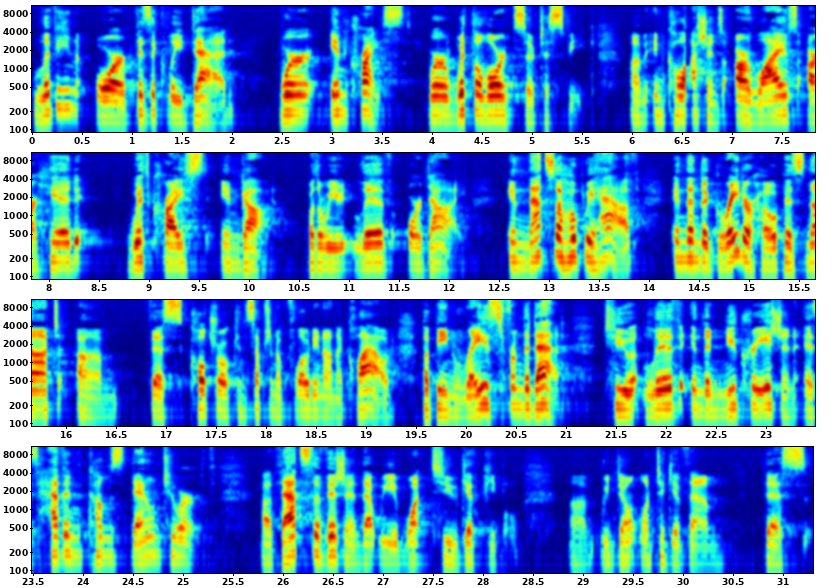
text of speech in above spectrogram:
living or physically dead, we're in Christ. We're with the Lord, so to speak. Um, in Colossians, our lives are hid with Christ in God, whether we live or die. And that's the hope we have. And then the greater hope is not um, this cultural conception of floating on a cloud, but being raised from the dead to live in the new creation as heaven comes down to earth. Uh, that's the vision that we want to give people. Um, we don't want to give them this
